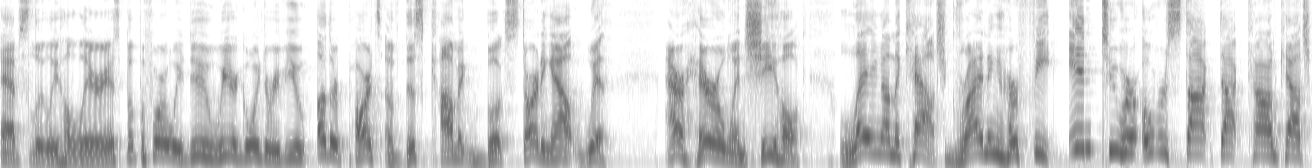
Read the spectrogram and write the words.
absolutely hilarious. But before we do, we are going to review other parts of this comic book, starting out with our heroine, She Hulk, laying on the couch, grinding her feet into her Overstock.com couch,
